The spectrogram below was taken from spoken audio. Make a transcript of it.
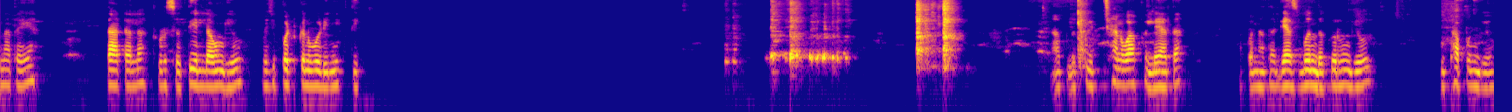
आपण आता या ताटाला थोडंसं तेल लावून घेऊ. म्हणजे पटकन वडी निघते. आपलं पीठ छान वाफरलंय आता. आपण आता गॅस बंद करून घेऊ थापून घेऊ.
